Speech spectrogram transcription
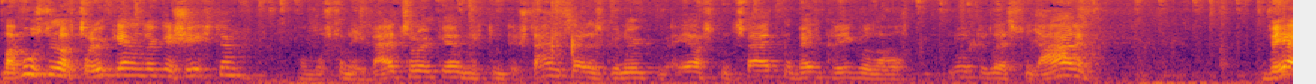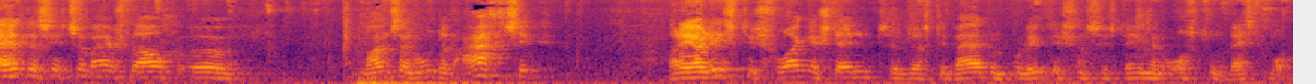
Man musste noch zurückgehen in der Geschichte, man musste nicht weit zurückgehen, nicht in die Steinzeit, es genügt im Ersten, Zweiten Weltkrieg oder auch nur die letzten Jahre. Wer hätte sich zum Beispiel auch äh, 1980 realistisch vorgestellt, dass die beiden politischen Systeme Ost- und Westblock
